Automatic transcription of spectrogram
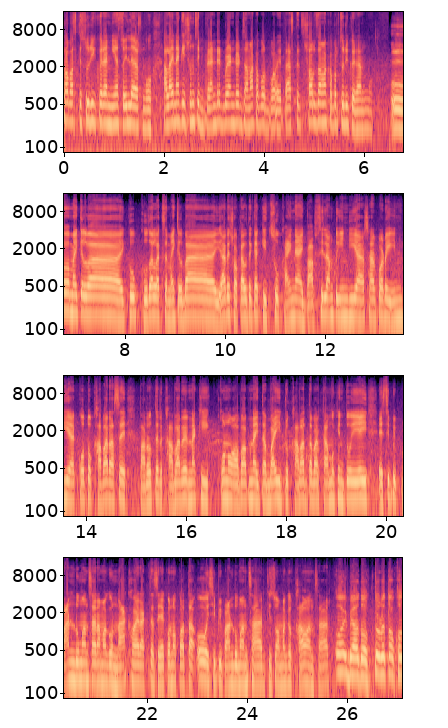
সব আজকে চুরি করে নিয়ে চলে আসব আলাই নাকি শুনছি ব্র্যান্ডেড ব্র্যান্ডেড জামা কাপড় পরে, তা আজকে সব জামা কাপড় চুরি করে আনব ও মাইকেল ভাই, খুব ক্ষুধা লাগছে মাইকেল ভাই। আরে সকাল থেকে কিচ্ছু খাই নাই। ভাবছিলাম তো ইন্ডিয়া আসার পরে ইন্ডিয়া কত খাবার আছে, ভারতের খাবারের নাকি কোনো অভাব নাই। তা ভাই একটু খাবার দাবার খামো কিন্তু এই এসিপি পান্ডুমান স্যার আমাকে না খাওয়াই রাখতেছে। এ কোনো কথা? ও এসিপি পান্ডুমান স্যার কিছু আমাকে খাওয়ান স্যার। ওই বেয়াদব তোরে তখন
